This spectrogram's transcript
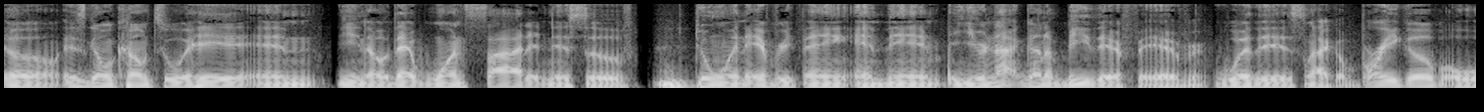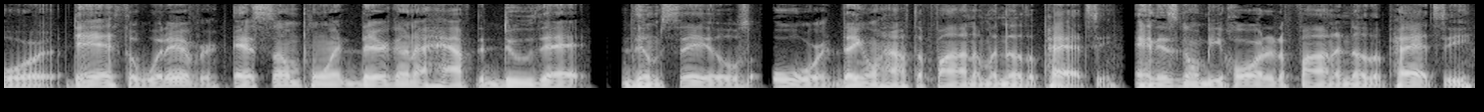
uh, it's going to come to a head and you know that one-sidedness of doing everything and then you're not going to be there forever whether it's like a breakup or death or whatever, at some point they're gonna have to do that themselves or they're gonna have to find them another patsy. And it's gonna be harder to find another patsy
